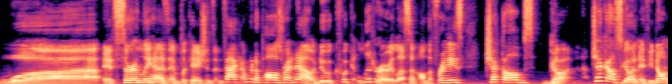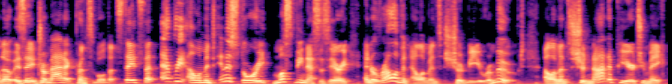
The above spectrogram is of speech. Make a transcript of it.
what? It certainly has implications. In fact, I'm going to pause right now and do a quick literary lesson on the phrase Chekhov's gun. Chekhov's gun, if you don't know, is a dramatic principle that states that every element in a story must be necessary and irrelevant elements should be removed. Elements should not appear to make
